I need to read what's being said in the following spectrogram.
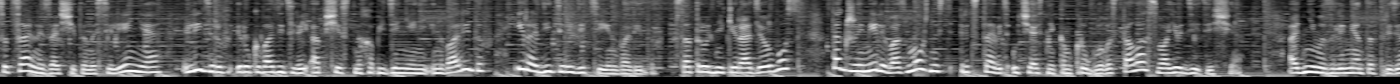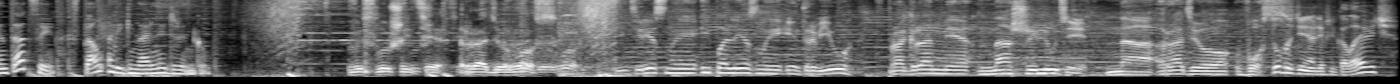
социальной защиты населения, лидеров и руководителей общественных объединений инвалидов и родителей детей-инвалидов. Сотрудники «Радио ВОЗ» также имели возможность представить участникам круглого стола свое детище. Одним из элементов презентации стал оригинальный джингл. Вы слушаете Радио ВОЗ. Интересные и полезные интервью в программе «Наши люди» на Радио ВОЗ. Добрый день, Олег Николаевич.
